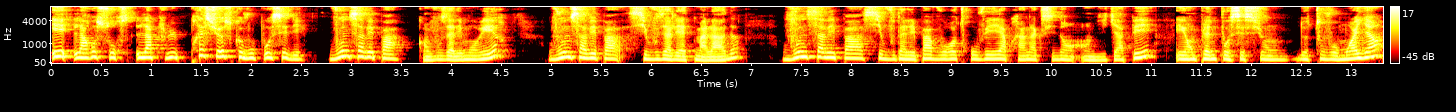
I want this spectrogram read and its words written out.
est la ressource la plus précieuse que vous possédez. Vous ne savez pas quand vous allez mourir, vous ne savez pas si vous allez être malade, vous ne savez pas si vous n'allez pas vous retrouver après un accident handicapé et en pleine possession de tous vos moyens.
